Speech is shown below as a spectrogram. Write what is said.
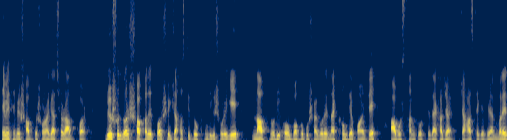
থেমে থেমে শব্দ শোনা গেছে রাতভর। বৃহস্পতিবার সকালের পর সেই জাহাজটি দক্ষিণ দিকে সরে গিয়ে নাফ নদী ও বঙ্গোপসাগরের নাক্ষংদিয়া পয়েন্টে অবস্থান করতে দেখা যায়। জাহাজ থেকে মিয়ানমারের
